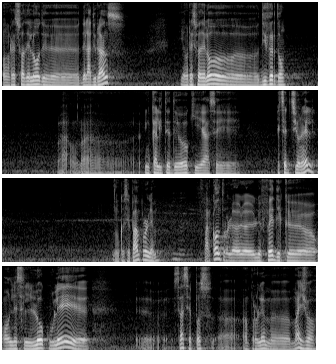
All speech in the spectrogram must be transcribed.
on reçoit de l'eau de, de, la Durance et on reçoit de l'eau du Verdon. on a une qualité d'eau qui est assez exceptionnelle. Donc ce n'est pas un problème. Par contre, le, le, fait qu'on laisse l'eau couler, euh, ça, ça pose euh, un problème euh, majeur.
